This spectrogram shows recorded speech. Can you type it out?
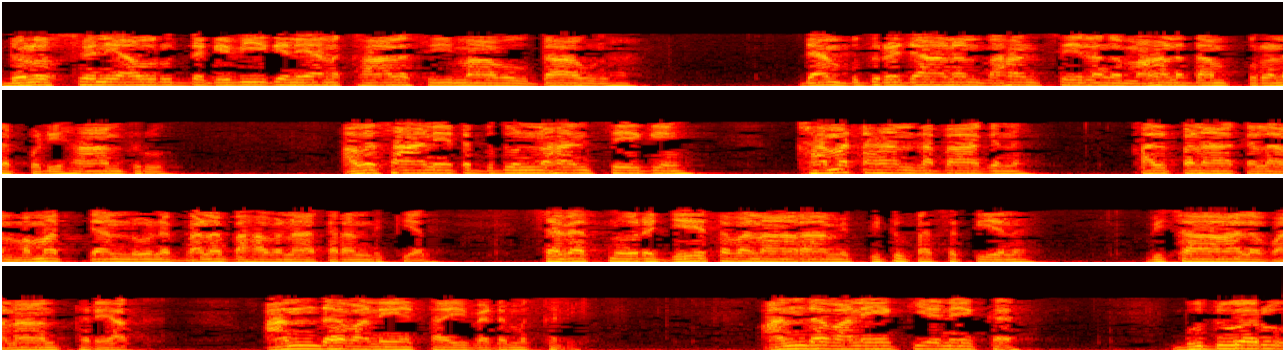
12 වෙනි අවුරුද්ද ගෙවිගෙන යන කාල සීමාව උදා වුණා. දැන් බුදුරජාණන් වහන්සේ ළඟ මහානදම් පුරන පොඩි හාමුදුරුව අවසානයේට බුදුන් වහන්සේගෙන් කමඨහන් ලබාගෙන කල්පනා කළා මමත් යන්න ඕන බණ භාවනා කරන්න කියලා. සවැත් නුවර ජේතවනාරාමේ පිටුපස තියෙන විශාල වනාන්තරයක් අන්ධ වනයේටයි වැඩම කළේ. අන්ධ වනය කියන එක බුදවරු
